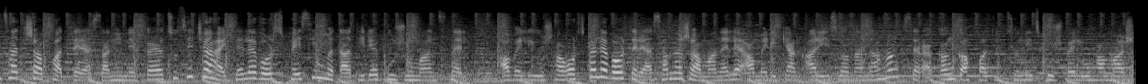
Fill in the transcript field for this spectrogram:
Անցած շաբաթ դերասանի ներկայացուցիչը հայտնել է, որ Սփեյսին մտադիր է բուժում անցնել։ Ավելի ուշ հաղորդվել է, որ դերասանը ժամանել է ամերիկյան Արիզոնա նահանգ սեռական կախվածությունից բուժվելու համար։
